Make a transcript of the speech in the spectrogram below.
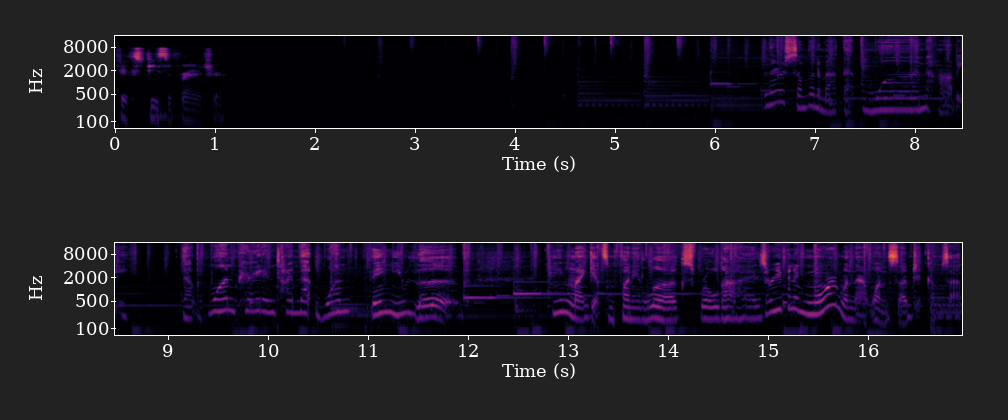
fixed piece of furniture. There's something about that one hobby, that one period in time, that one thing you love. You might get some funny looks, rolled eyes, or even ignored when that one subject comes up.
